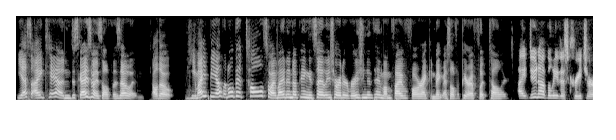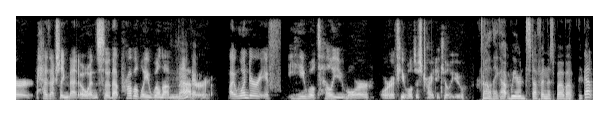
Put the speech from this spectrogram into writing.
yes, I can disguise myself as Owen. Although he might be a little bit tall, so I might end up being a slightly shorter version of him. I'm 5'4, I can make myself appear a foot taller. I do not believe this creature has actually met Owen, so that probably will not matter. I wonder if he will tell you more, or if he will just try to kill you. Oh, they got weird stuff in this boba. They've got.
